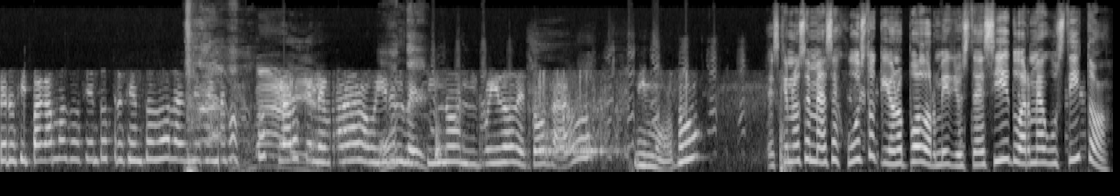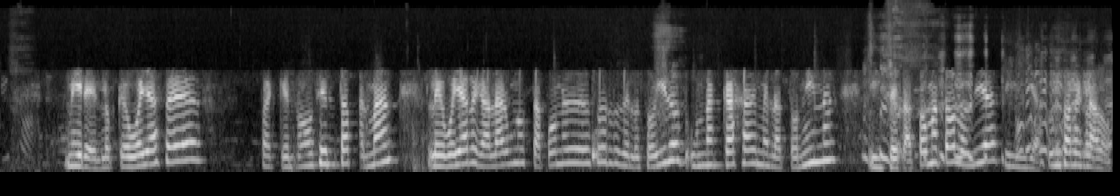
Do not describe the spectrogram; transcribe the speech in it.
Pero si pagamos 200, 300 dólares, mi reina, pues claro que le va a oír el vecino el ruido de todos lados. Ni modo. Es que no se me hace justo que yo no puedo dormir y usted sí duerme a gustito. Mire, lo que voy a hacer para que no sienta tan mal, le voy a regalar unos tapones de esos de los oídos, una caja de melatonina y se la toma todos los días y asunto arreglado.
